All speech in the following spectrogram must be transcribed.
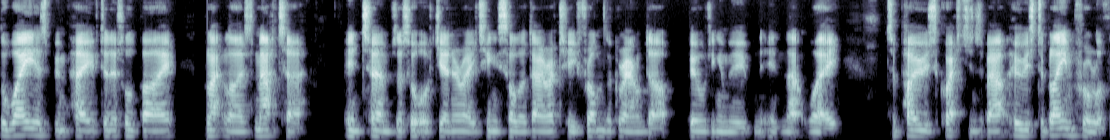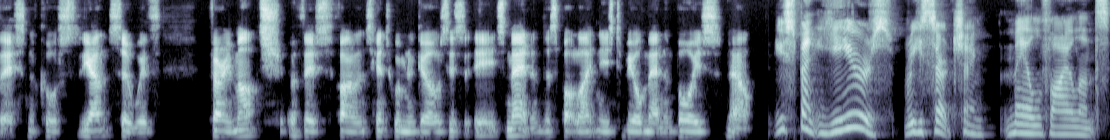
the way has been paved a little by Black Lives Matter in terms of sort of generating solidarity from the ground up, building a movement in that way. to pose questions about who is to blame for all of this. And of course, the answer with very much of this violence against women and girls is it's men, and the spotlight needs to be on men and boys now. You spent years researching male violence.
